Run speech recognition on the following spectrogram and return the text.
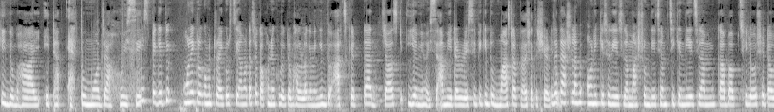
কিন্তু ভাই, এটা এত মজা হয়েছে স্পেগেতি অনেক রকমের ট্রাই করছি, আমার কাছে কখনোই খুব একটা ভালো লাগেনি, কিন্তু আজকেরটা জাস্ট ইয়ামি হয়েছে আমি এটার রেসিপি কিন্তু মাস্ট আপনাদের সাথে শেয়ার এটাতে আসলে আমি অনেক কিছু দিয়েছিলাম মাশরুম দিয়েছিলাম চিকেন দিয়েছিলাম কাবাব ছিল সেটাও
